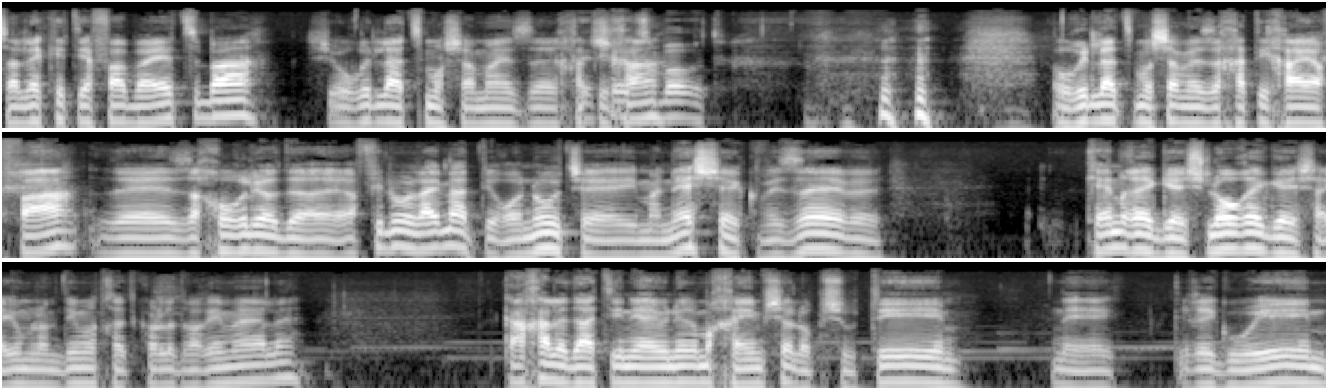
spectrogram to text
צלקת יפה באצבע, שהוריד לעצמו שם איזה חתיכה. יש אצבעות. הוריד לעצמו שם איזה חתיכה יפה, זה זכור לי עוד, אפילו אולי מהטירונות, שעם הנשק וזה, ו... כן רגש, לא רגש, היו מלמדים אותך את כל הדברים האלה. ככה לדעתי היו נראים החיים שלו, פשוטים, רגועים,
